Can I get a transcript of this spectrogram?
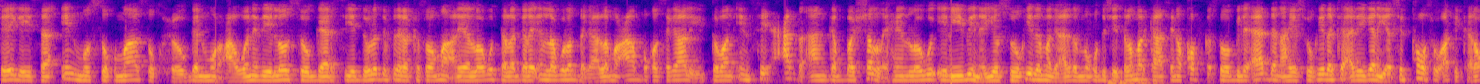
sheegaysa in musuq maasuq xoogan mucaawanadii loo soo gaarsiiyey dowladda federaalk soomaaliya loogu talagalay in lagula dagaalamo caabuqa sagaal iyo toban in si cad aan gabasho lahayn loogu iibinayo suuqyada magaalada muqdisho islamarkaasina qof kasta oo bili-aadan ah ee suuqyada ka adeeganaya si toos u arki karo.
